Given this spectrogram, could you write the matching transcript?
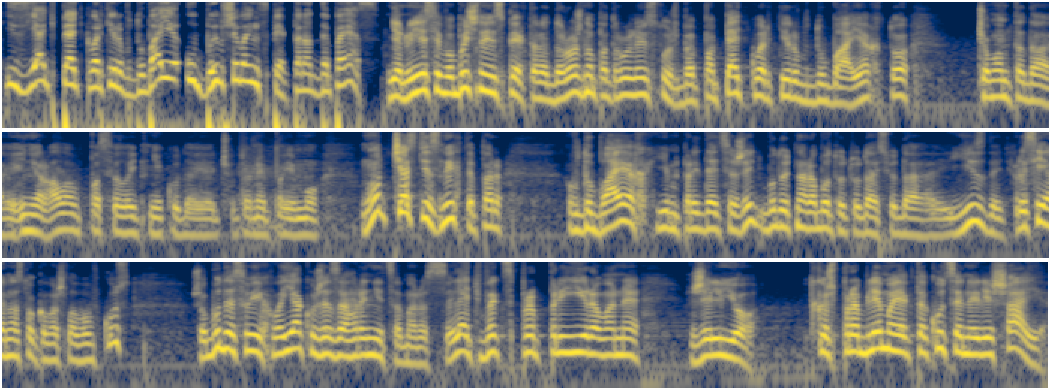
изъять пять квартир в Дубае у бывшего инспектора ДПС. Ні, ну якщо в обичного інспектора дорожньо-патрульної служби по 5 квартир в Дубаях, то чому вам тоді генералів поселити нікуди, я чого не пойму. Ну, от часть з них тепер в Дубаях їм прийдеться жити, будуть на роботу туди-сюди їздити. Росія настільки вошла во вкус, що буде своїх вояк уже за границями розселяти в експропріїроване жилье. Також проблема як таку це не рішає.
